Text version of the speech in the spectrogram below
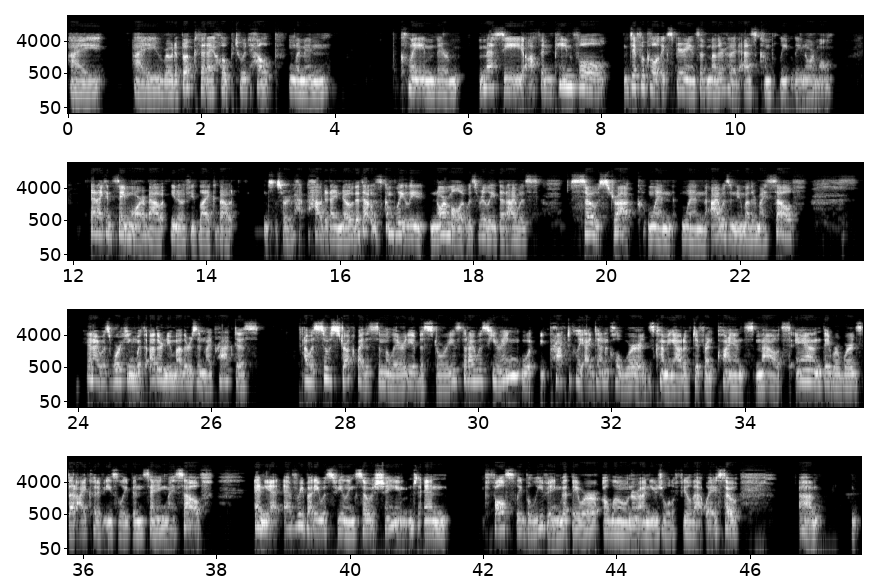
I I wrote a book that I hoped would help women claim their messy, often painful, difficult experience of motherhood as completely normal. And I can say more about, you know, if you'd like, about sort of how did I know that that was completely normal. It was really that I was so struck when when I was a new mother myself and I was working with other new mothers in my practice I was so struck by the similarity of the stories that I was hearing, practically identical words coming out of different clients' mouths. And they were words that I could have easily been saying myself. And yet everybody was feeling so ashamed and falsely believing that they were alone or unusual to feel that way. So, um,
